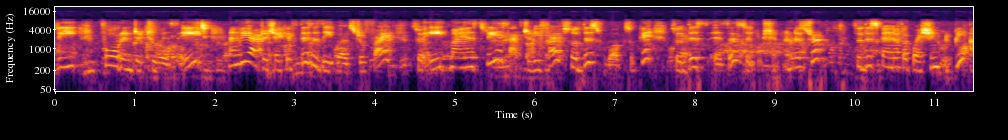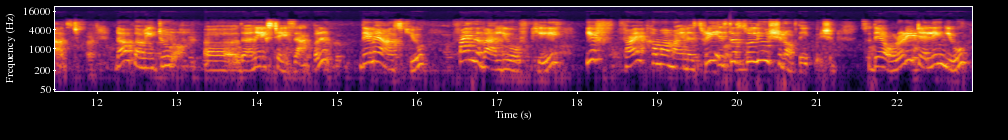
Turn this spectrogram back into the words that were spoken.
3, 4 into 2 is 8 and we have to check if this is equals to 5. So 8 minus 3 is actually 5. So this works. Okay. So this is a solution. Understood? So this kind of a question could be asked. Now coming to uh, the next example, they may ask you find the value of k if 5 comma minus 3 is the solution of the equation. So they are already telling you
